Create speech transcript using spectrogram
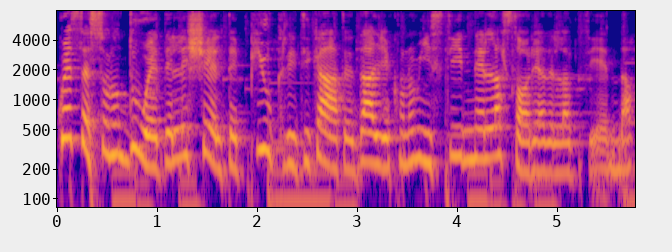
Queste sono due delle scelte più criticate dagli economisti nella storia dell'azienda.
